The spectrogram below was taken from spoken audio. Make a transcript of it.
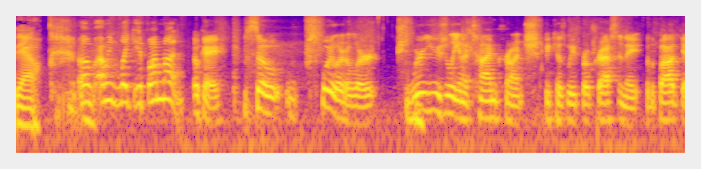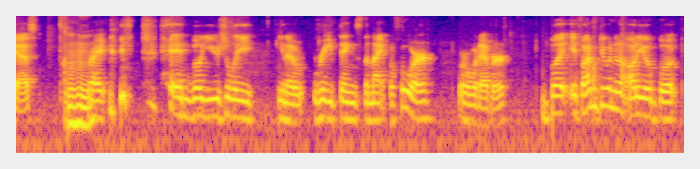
Yeah. Um, I mean, like if I'm not okay. So, spoiler alert: we're usually in a time crunch because we procrastinate for the podcast, right? and we'll usually, you know, read things the night before or whatever. But if I'm doing an audiobook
